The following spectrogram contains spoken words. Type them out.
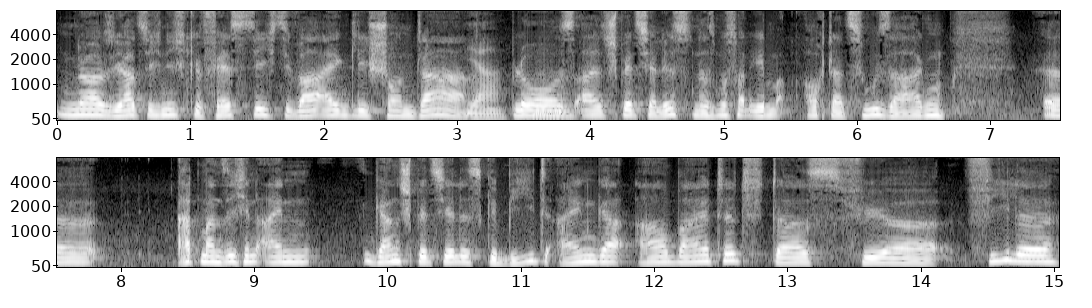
Na, sie hat sich nicht gefestigt, sie war eigentlich schon da. Ja. Bloß mhm. als Spezialist, und das muss man eben auch dazu sagen, äh, hat man sich in ein ganz spezielles Gebiet eingearbeitet, das für viele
